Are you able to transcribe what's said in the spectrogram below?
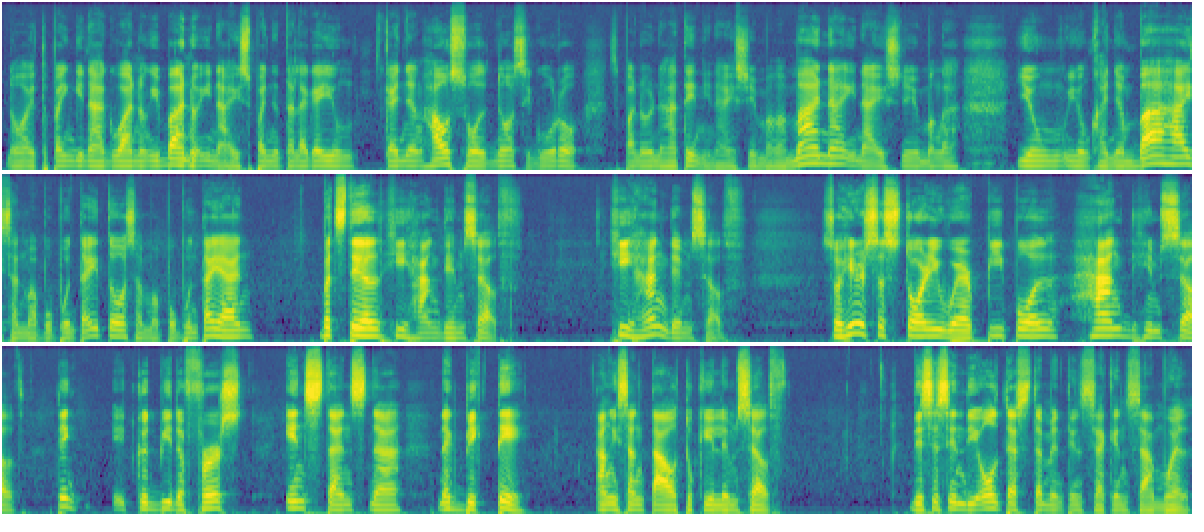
No, ito pa yung ginagawa ng iba, no, inayos pa niya talaga yung kanyang household, no, siguro Sa panahon natin, inayos niya yung mga mana, inayos niya yung mga yung yung kanyang bahay, saan mapupunta ito, saan mapupunta yan. But still, he hanged himself. He hanged himself. So here's a story where people hanged himself. I think it could be the first instance na nagbikti ang isang tao to kill himself. This is in the Old Testament in 2 Samuel.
